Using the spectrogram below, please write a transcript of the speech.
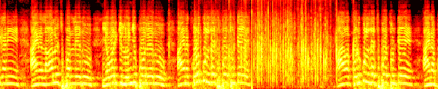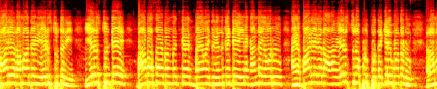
కానీ ఆయన లాలుచి పడలేదు ఎవరికి లొంగిపోలేదు. ఆయన కొడుకులు చచ్చిపోతుంటే ఆయన కొడుకులు చచ్చిపోతుంటే ఆయన భార్య రమాదేవి ఏడుస్తుంటది. ఏడుస్తుంటే బాబాసాహెబ్ అంబేద్కర్ భయం అవుతుంది ఎందుకంటే ఈయనకు అండ ఎవరు? ఆయన భార్య కదా. ఆమె ఏడుస్తున్నప్పుడు దగ్గరికి పోతాడు. రమ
